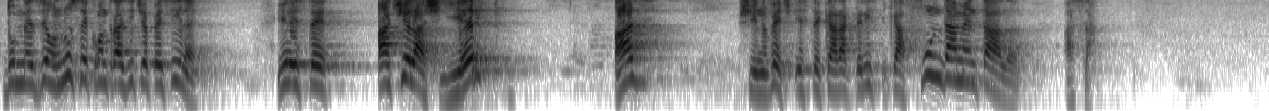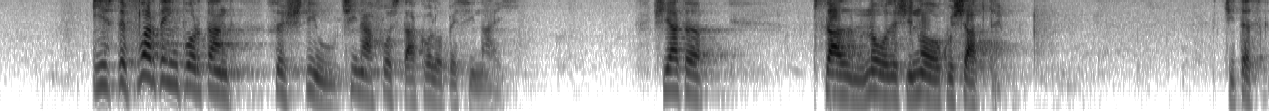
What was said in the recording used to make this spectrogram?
Dumnezeu nu se contrazice pe sine. El este același ieri, azi și în veci. Este caracteristica fundamentală a sa. Este foarte important să știu cine a fost acolo pe Sinai. Și iată Psalm 99 cu 7. Citesc.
